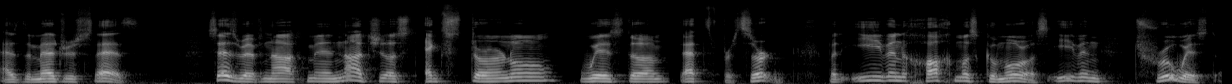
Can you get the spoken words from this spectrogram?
as the Medrash says. Says Reb Nachman, not just external wisdom, that's for certain, but even chachmas gemuros, even true wisdom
